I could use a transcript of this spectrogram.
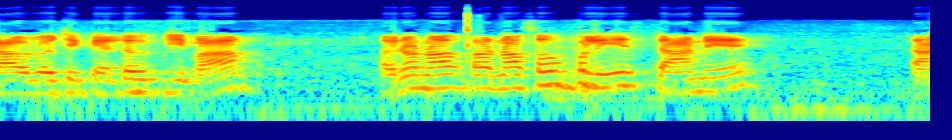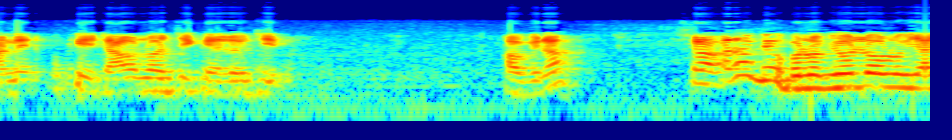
ဒါကို logical လုပ်ကြည့်ပါအဲ့တော့နောက်နောက်ဆုံး place ဒါနဲ့ ဒါနဲ့ okay ဒါတော့ logical လို့ကြည့်ဟုတ်ပြီနော်အဲ့တော့အဲ့လိုမျိုးဘယ်လိုမျိုးလုပ်လို့ရ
